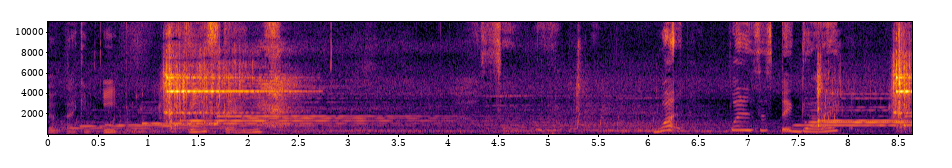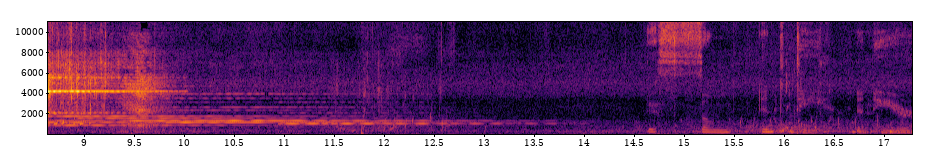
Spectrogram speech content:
Oh, I can eat these things. What? What is this big guy? There's some entity in here.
